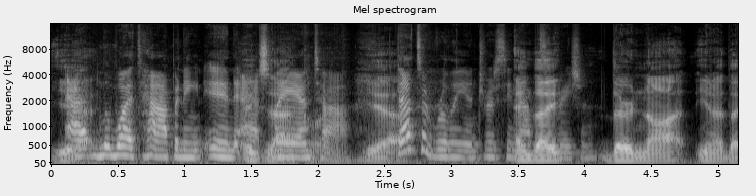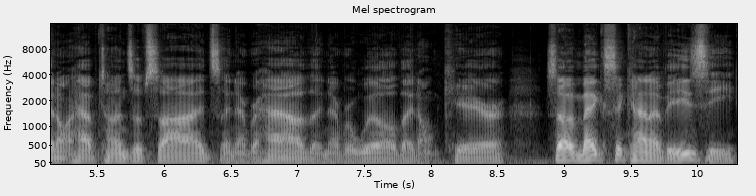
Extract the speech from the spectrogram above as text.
yeah at what's happening in Exactly. Atlanta. Yeah. That's a really interesting and they observation. they're not you know they don't have tons of sides they never have they never will they don't care so it makes it kind of easy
